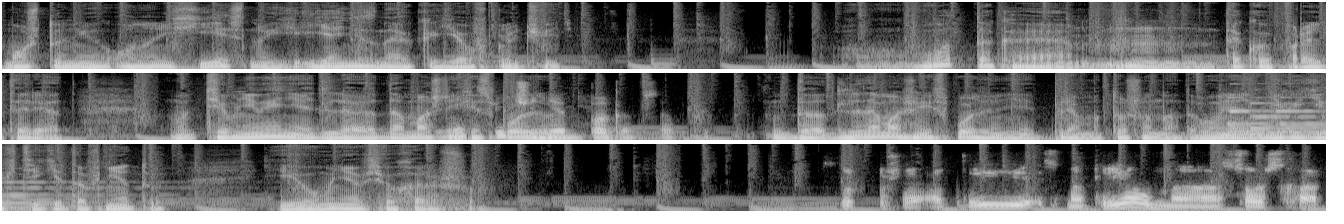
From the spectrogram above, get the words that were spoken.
может, у них, он у них есть, но я не знаю, как его включить. Вот такая, такой пролетариат. Но тем не менее, для домашних нет использований... Нет багов, да, для домашних использований прямо то, что надо. У меня никаких тикетов нету, и у меня все хорошо. Слушай, а ты смотрел на Source Hut?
